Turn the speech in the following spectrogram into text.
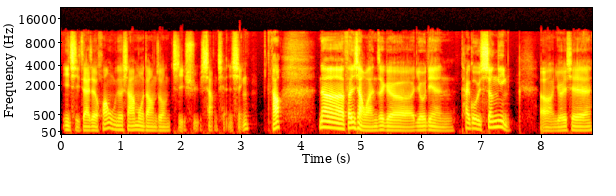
一起在这荒芜的沙漠当中继续向前行。好，那分享完这个有点太过于生硬，呃，有一些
